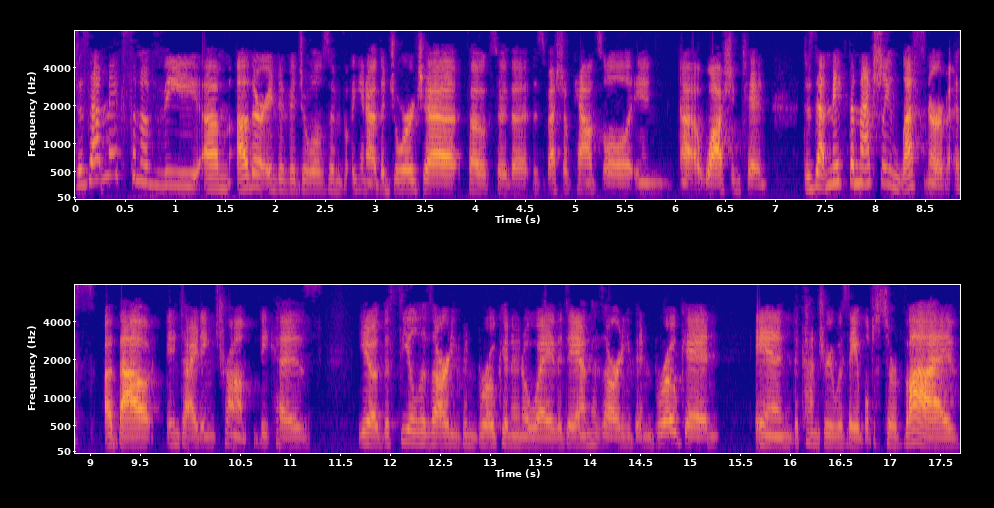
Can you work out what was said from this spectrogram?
Does that make some of the um, other individuals, and you know, the Georgia folks or the, the special counsel in uh, Washington, does that make them actually less nervous about indicting Trump because you know the seal has already been broken in a way, the dam has already been broken, and the country was able to survive?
